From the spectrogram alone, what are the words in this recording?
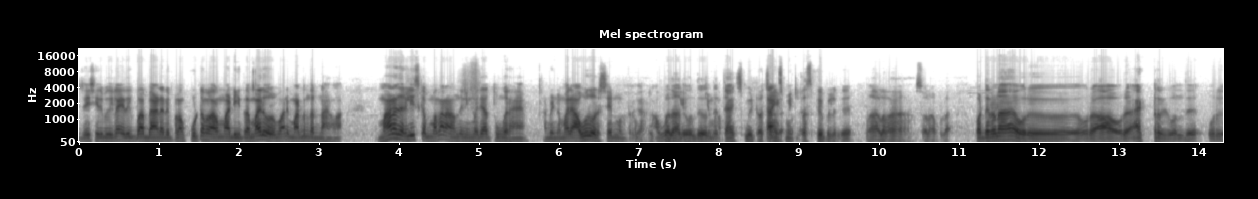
விஜய் சேதுபதிலாம் எதுக்குப்பா பேனர் இப்போலாம் கூட்டம் வர மாட்டேங்கிற மாதிரி ஒரு மாதிரி மட்டம் தட்டினாங்களாம். மகாராஜா ரிலீஸ்க்கு அப்புறமா தான் நான் வந்து நிம்மதியாக தூங்குறேன் அப்படின்ற மாதிரி அவர் ஒரு ஸ்டேட்மெண்ட் இருக்காரு தான் அது வந்து இந்த தேங்க்ஸ் மீட் meet ல. ப்ரெஸ் பீப்புளுக்கு அதில் தான் சொன்னாப்புல. பட் என்னன்னா ஒரு ஒரு ஆக்டருக்கு வந்து ஒரு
